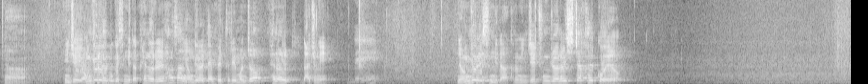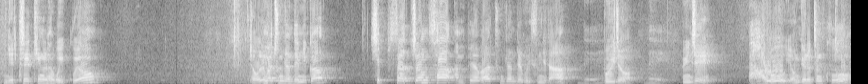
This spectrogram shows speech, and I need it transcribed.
자, 이제 연결을 해보겠습니다. 패널을 항상 연결할 땐 배터리 먼저, 패널 나중에. 네. 연결했습니다. 그럼 이제 충전을 시작할 거예요. 이제 트래킹을 하고 있고요. 자, 얼마 충전됩니까? 14.4A가 충전되고 있습니다. 네. 보이죠? 네. 이제 바로 연결을 끊고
